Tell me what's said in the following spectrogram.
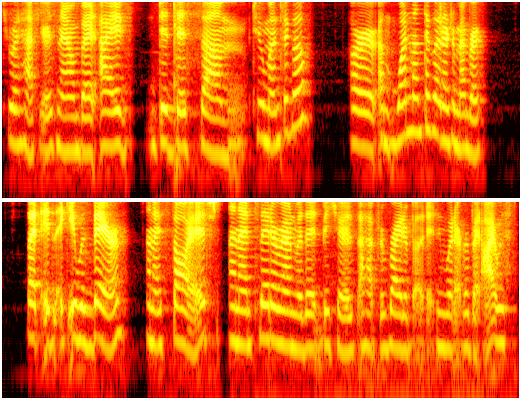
two and a half years now, but I did this um two months ago or um, one month ago. I don't remember, but it like it was there and I saw it and I played around with it because I have to write about it and whatever. But I was,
